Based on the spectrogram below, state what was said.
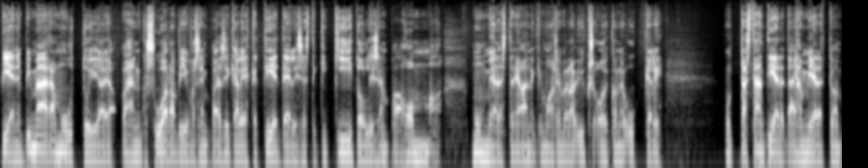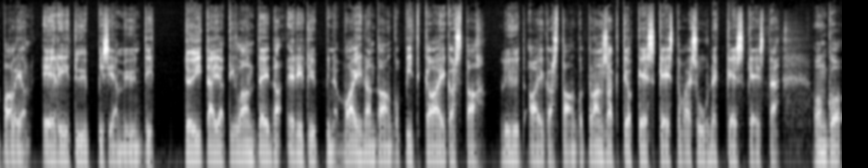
pienempi määrä muuttujia ja vähän niin kuin suoraviivaisempaa ja sikäli ehkä tieteellisestikin kiitollisempaa hommaa. Mun mielestäni ainakin mä oon sen verran yksi oikoinen ukkeli. Mutta tästähän tiedetään ihan mielettömän paljon erityyppisiä myyntitöitä ja tilanteita, erityyppinen vaihdanta, onko pitkäaikaista, lyhytaikaista, onko transaktiokeskeistä vai suhdekeskeistä, onko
